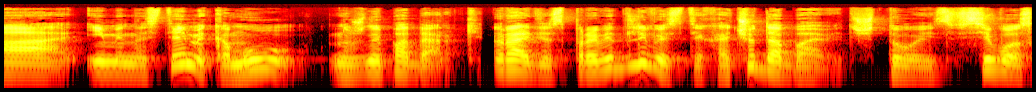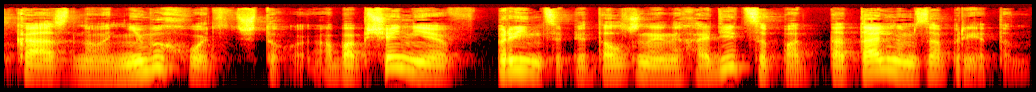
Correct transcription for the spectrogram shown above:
а именно с теми, кому нужны подарки. Ради справедливости хочу добавить, что из всего сказанного не выходит, что обобщения в принципе должны находиться под тотальным запретом.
